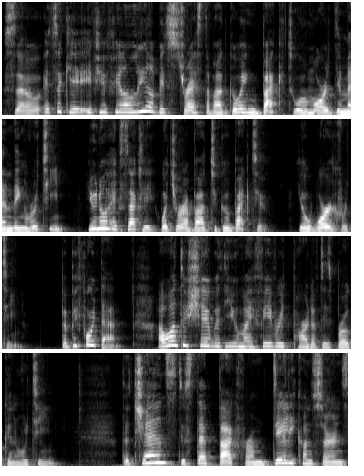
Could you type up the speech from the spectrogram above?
So it's okay if you feel a little bit stressed about going back to a more demanding routine you know exactly what you're about to go back to your work routine. But before that, I want to share with you my favorite part of this broken routine the chance to step back from daily concerns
